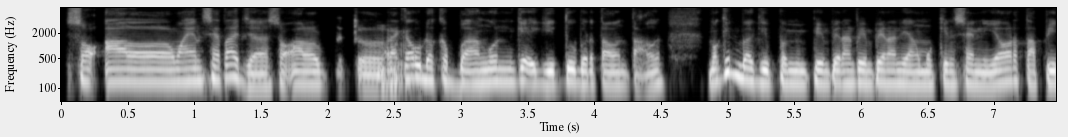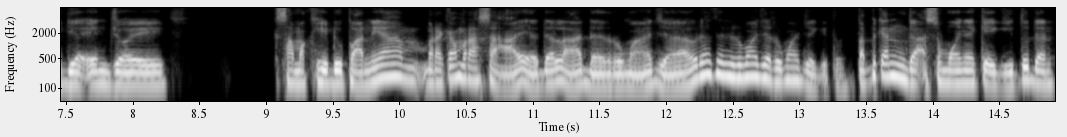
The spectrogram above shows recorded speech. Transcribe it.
soal mindset aja, soal betul. mereka udah kebangun kayak gitu bertahun-tahun. Mungkin bagi pimpinan-pimpinan yang mungkin senior tapi dia enjoy sama kehidupannya, mereka merasa ah ya udahlah dari rumah aja, udah dari rumah aja, rumah aja gitu. Tapi kan nggak semuanya kayak gitu dan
